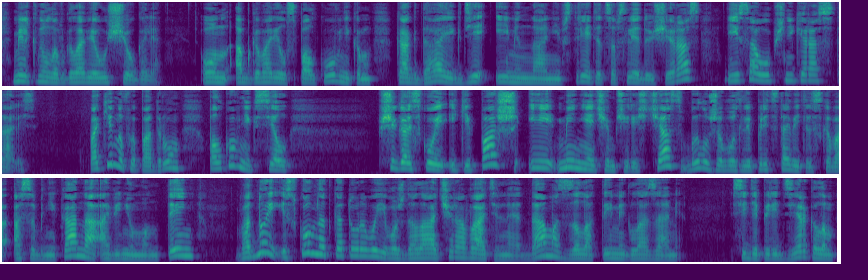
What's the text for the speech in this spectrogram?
— мелькнуло в голове у Щеголя. Он обговорил с полковником, когда и где именно они встретятся в следующий раз, и сообщники расстались. Покинув ипподром, полковник сел в щегольской экипаж и менее чем через час был уже возле представительского особняка на авеню Монтень, в одной из комнат которого его ждала очаровательная дама с золотыми глазами. Сидя перед зеркалом,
